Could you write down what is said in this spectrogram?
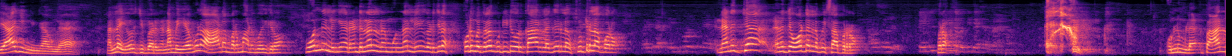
தியாகிங்க அவங்க. நல்லா யோசிச்சு பாருங்க நம்ம எவ்வளோ ஆடம்பரமாக அனுபவிக்கிறோம். ஒன்றும் இல்லைங்க ரெண்டு நாள் மூணு நாள் லீவு கிடச்சினா குடும்பத்தெல்லாம் கூட்டிகிட்டு ஒரு காரில் கீரில் சுற்றுலா போகிறோம் நினச்சா நினச்ச ஹோட்டலில் போய் சாப்பிட்றோம். அப்புறம் ஒன்றும் இல்லை. இப்போ ஆண்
